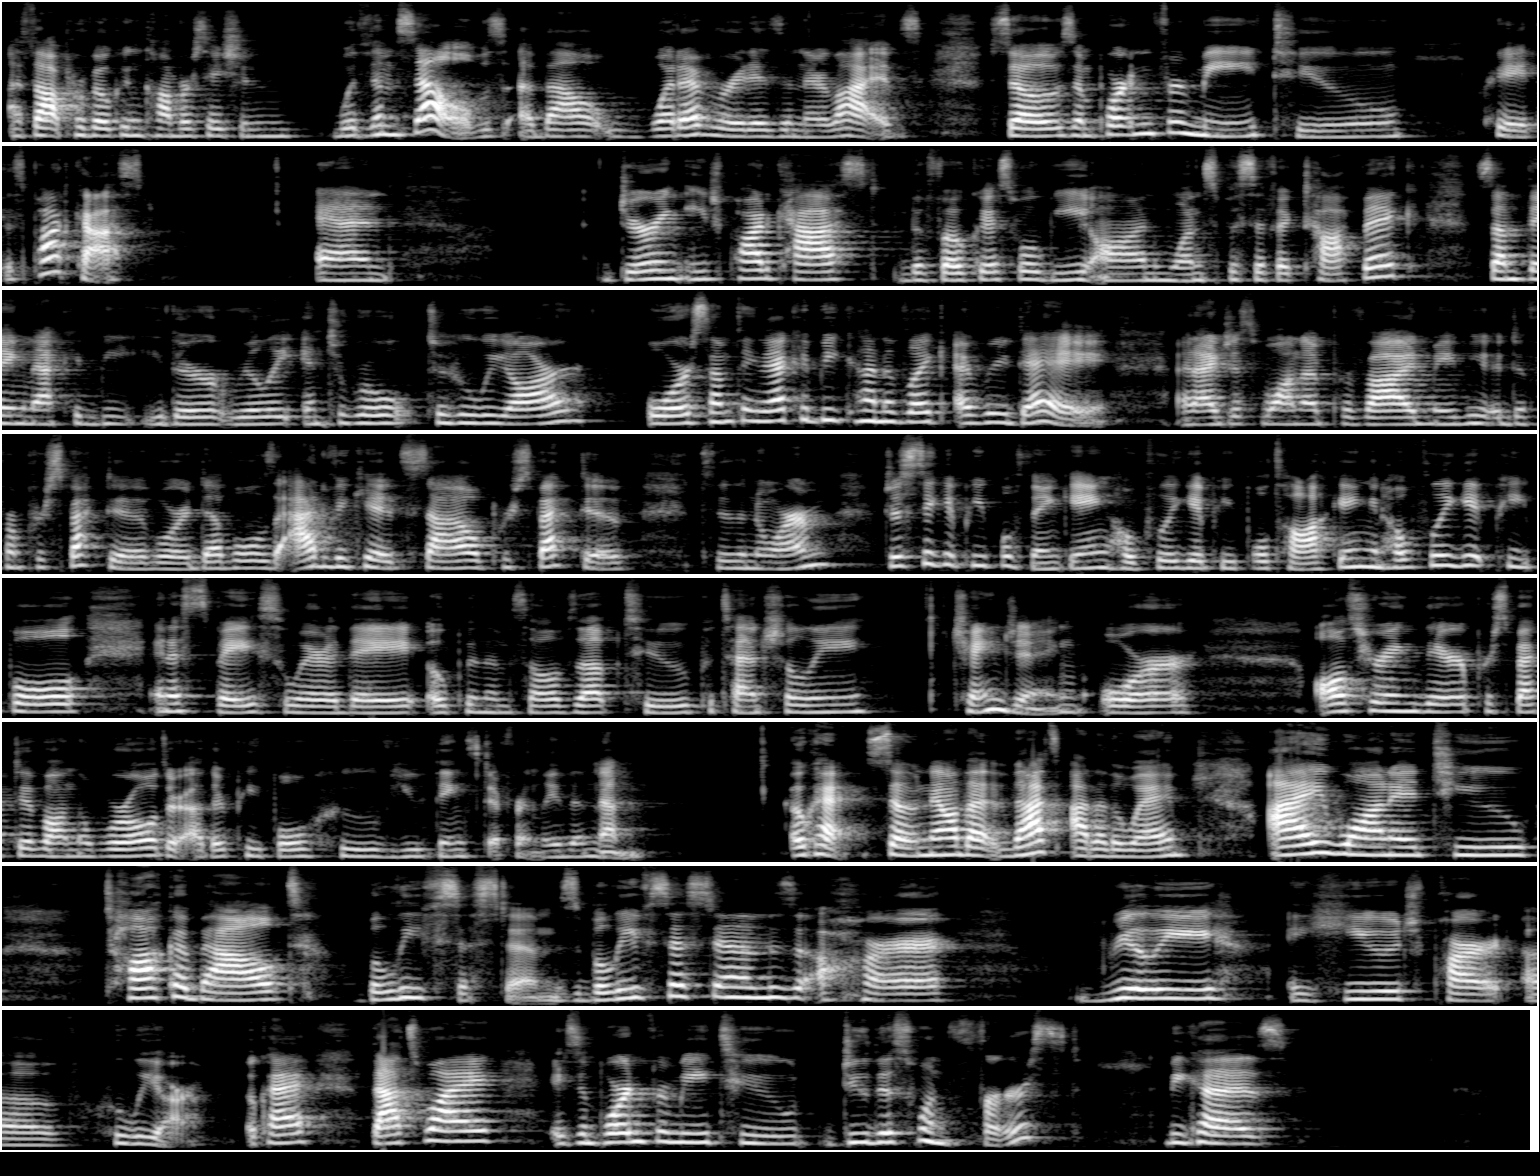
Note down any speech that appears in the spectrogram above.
a thought provoking conversation with themselves about whatever it is in their lives. So it was important for me to create this podcast. And during each podcast, the focus will be on one specific topic, something that could be either really integral to who we are or something that could be kind of like every day. And I just want to provide maybe a different perspective or a devil's advocate style perspective to the norm, just to get people thinking, hopefully, get people talking, and hopefully, get people in a space where they open themselves up to potentially changing or altering their perspective on the world or other people who view things differently than them. Okay, so now that that's out of the way, I wanted to talk about belief systems. Belief systems are really a huge part of who we are. Okay, that's why it's important for me to do this one first because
